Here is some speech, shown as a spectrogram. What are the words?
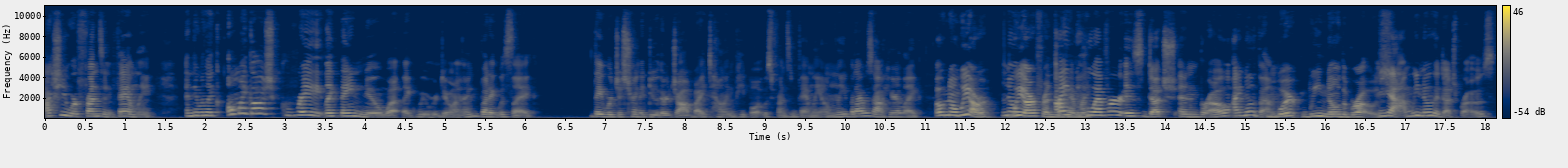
actually, we're friends and family. And they were like, oh my gosh, great. Like they knew what like we were doing, but it was like they were just trying to do their job by telling people it was friends and family only. But I was out here like, Oh, no, we are. No, we are friends and I family. whoever is Dutch and bro, I know them. We're, we know the bros. Yeah, we know the Dutch bros.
